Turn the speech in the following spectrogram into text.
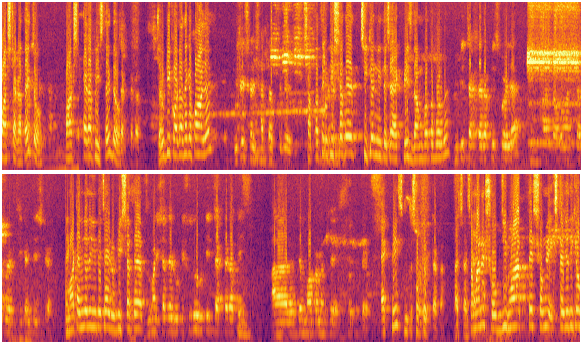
পাঁচ টাকা তাই তো? পাঁচ টাকা পিস তাই তো? রুটি কটা থেকে পাওয়া যায়? সাতটা থেকে রুটির সাথে চিকেন নিতে চাই এক পিস দাম কত পড়বে? রুটি চার টাকা পিস পড়ে যায় আর তখন হচ্ছে আপনার চিকেন তিরিশ টাকা। মাটন যদি নিতে চাই রুটির সাথে রুটির সাথে রুটি শুধু রুটির চার টাকা পিস আর হচ্ছে মটন হচ্ছে সত্তর টাকা। এক পিস সত্তর টাকা। আচ্ছা আচ্ছা। মানে সবজি ভাতের সঙ্গে এক্সট্রা যদি কেউ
